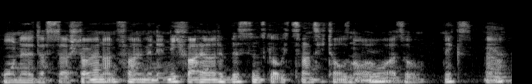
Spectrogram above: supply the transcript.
ohne dass da Steuern anfallen. Wenn du nicht verheiratet bist, sind es, glaube ich, 20.000 Euro, mhm. also nix. Ja. ja.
